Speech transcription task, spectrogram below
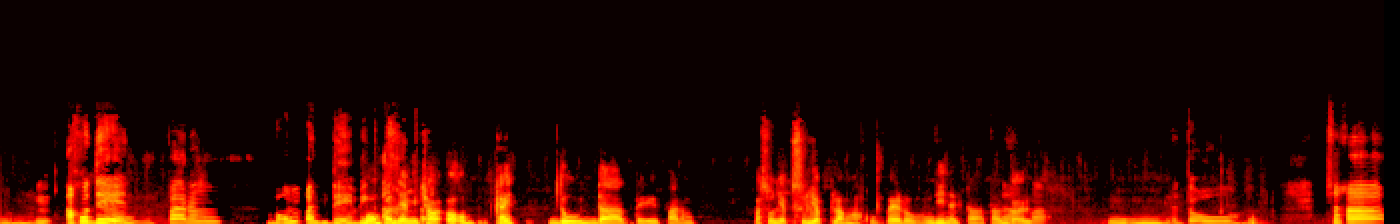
Mm. Mm, Ako din. Parang buong pandemic. Buong pandemic. Tsaka, oo, kahit though dati, parang pasulyap-sulyap lang ako. Pero hindi nagtatagal. Tama. Mm. Ito. Tsaka,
